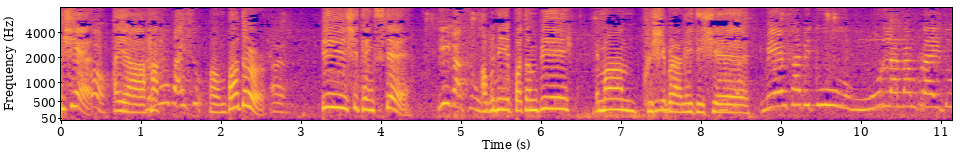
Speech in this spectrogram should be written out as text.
不谢。哎呀，哈。嗯，巴豆。比是天使的。你告诉我。阿不，你巴顿比，你妈苦西巴你这些。面啥比都木拉南布莱都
